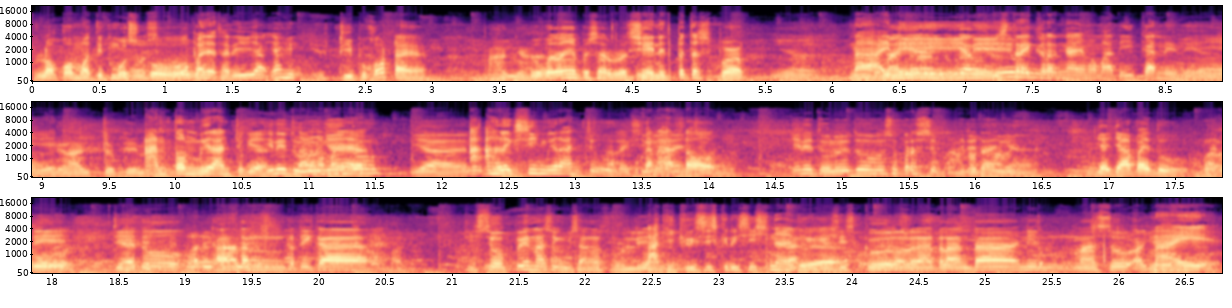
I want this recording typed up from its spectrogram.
Lokomotif Moskow Moskow. oh banyak dari yang, yang di ibu kota ya Banyak. Ibu kotanya besar berarti. Zenit Petersburg Iya. nah Pemainnya ini yang- ini yang- strikernya yang mematikan ini Merancuk ini. Anton Mirancuk ya Ini dulunya namanya itu ya ini A- Alexi Mirancuk Alexi bukan Mirancuk. Anton Ini dulu itu super sub ceritanya. ya, ya apa itu Jadi dia tuh datang ketika disupin langsung bisa ngegolin. lagi krisis-krisisnya itu Lagi ya krisis gol oleh Atalanta ini masuk naik.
